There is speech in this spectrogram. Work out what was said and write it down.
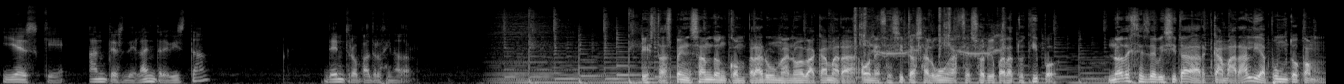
y es que antes de la entrevista, dentro patrocinador. ¿Estás pensando en comprar una nueva cámara o necesitas algún accesorio para tu equipo? No dejes de visitar camaralia.com,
